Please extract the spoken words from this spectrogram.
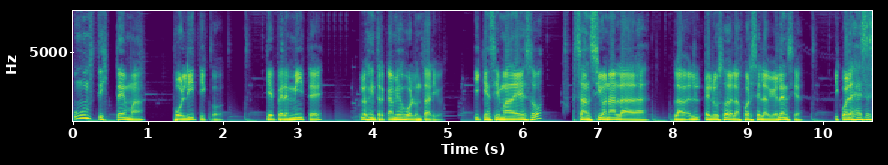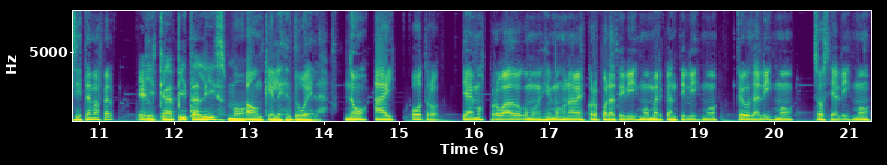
un sistema político que permite los intercambios voluntarios y que encima de eso sanciona el uso de la fuerza y la violencia. ¿Y cuál es ese sistema, Fer? El capitalismo. Aunque les duela, no hay otro. Ya hemos probado, como dijimos una vez, corporativismo, mercantilismo, feudalismo, socialismo,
